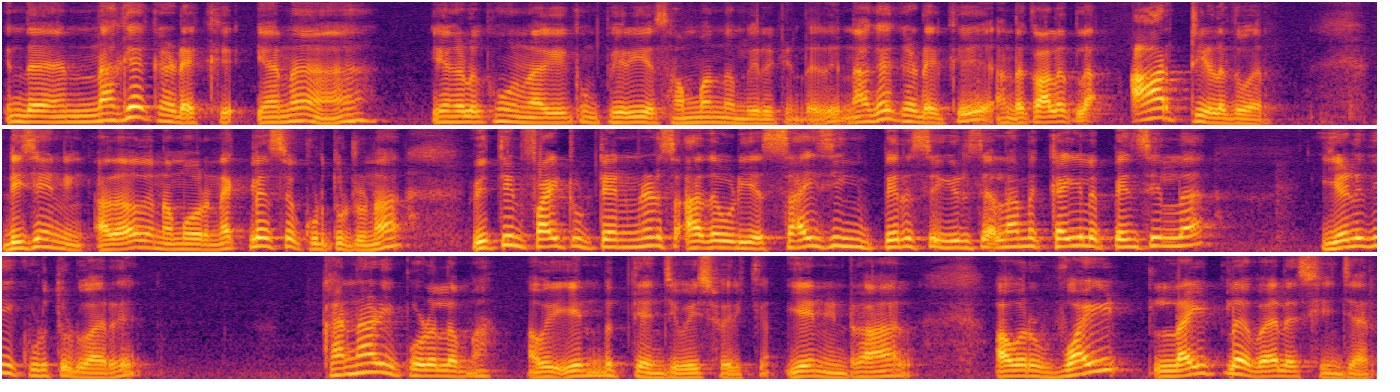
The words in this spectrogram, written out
இந்த நகை கடைக்கு ஏன்னா எங்களுக்கும் நகைக்கும் பெரிய சம்பந்தம் இருக்கின்றது. நகை கடைக்கு அந்த காலத்தில் ஆர்ட் எழுதுவார். டிசைனிங் அதாவது நம்ம ஒரு நெக்லஸை கொடுத்துட்டோன்னா within five to ten minutes அதோடைய சைஸிங் பெருசு இருசு எல்லாமே கையில் பென்சிலில் எழுதி கொடுத்துடுவார். கண்ணாடி போடலம்மா அவர் எண்பத்தி அஞ்சு வயசு வரைக்கும். ஏனென்றால் அவர் ஒயிட் லைட்டில் வேலை செஞ்சார்.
